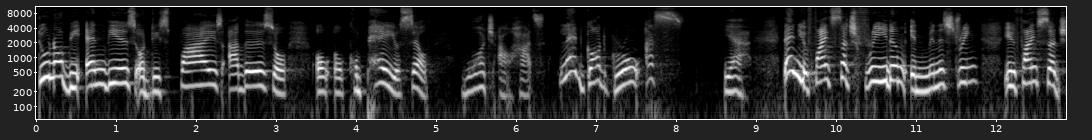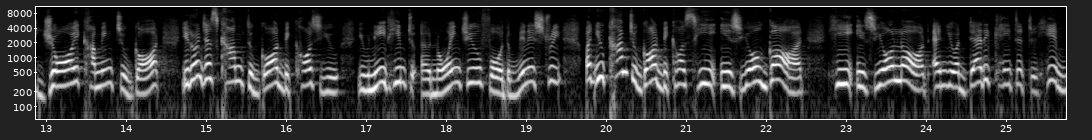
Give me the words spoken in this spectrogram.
Do not be envious or despise others or, or, or compare yourself. Watch our hearts. Let God grow us. Yeah. Then you find such freedom in ministering. You find such joy coming to God. You don't just come to God because you, you need Him to anoint you for the ministry, but you come to God because He is your God. He is your Lord, and you are dedicated to Him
